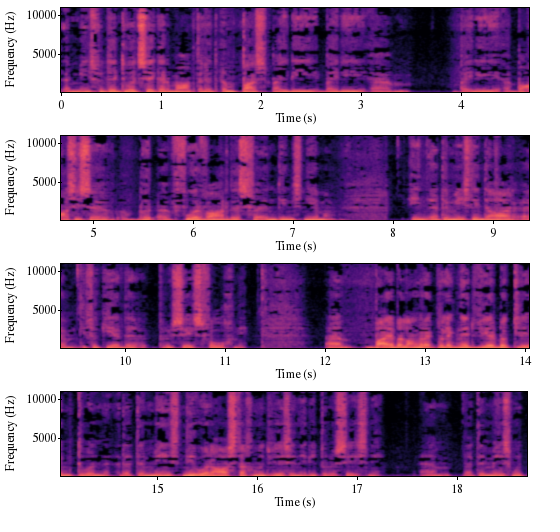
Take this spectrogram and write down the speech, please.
'n mens moet net doodseker maak dat dit inpas by die by die ehm um, by die basiese uh, voorwaardes vir indiensneming en dat 'n mens nie daar ehm um, die verkeerde proses volg nie. Ehm um, baie belangrik wil ek net weer beklemtoon dat 'n mens nie oorhaastig moet wees in hierdie proses nie. Ehm um, dat 'n mens moet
